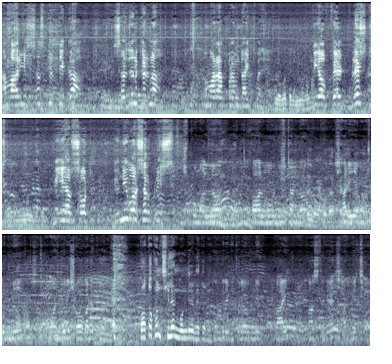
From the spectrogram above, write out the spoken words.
हमारी संस्कृति का सर्जन करना हमारा परम दायित्व है we have felt blessed we have sought universal bliss পুষ্পমাল্য ফলমূল মিষ্টান্ন শাড়ি এবং চুন্নি অঞ্জলি সহকারে পুজো দিলেন। কতক্ষণ ছিলেন মন্দিরের ভেতরে মন্দিরের ভিতরে উনি প্রায় পাঁচ থেকে সাত মিনিট ছিলেন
